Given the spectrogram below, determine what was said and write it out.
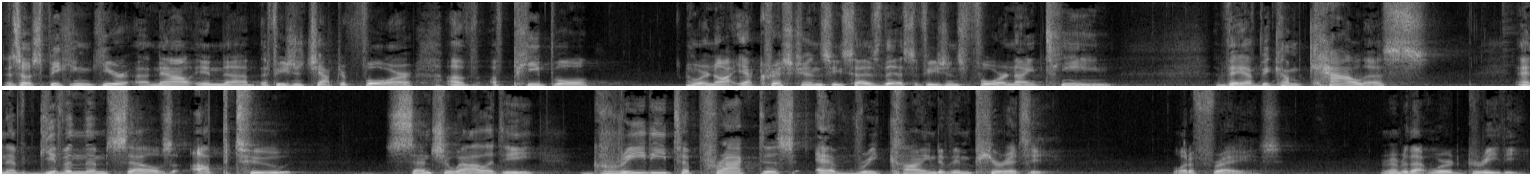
And so, speaking here uh, now in uh, Ephesians chapter 4 of, of people who are not yet Christians, he says this Ephesians 4 19, they have become callous and have given themselves up to sensuality, greedy to practice every kind of impurity. What a phrase. Remember that word greedy.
